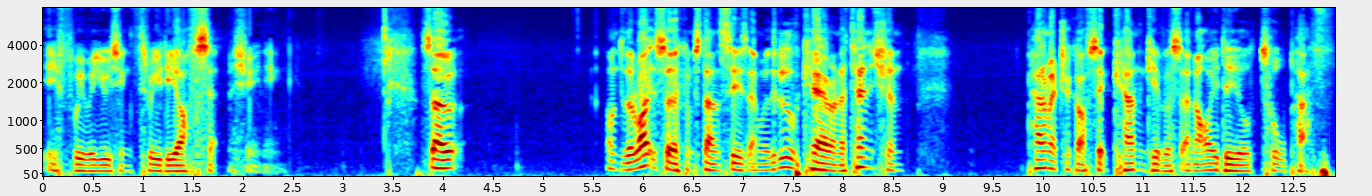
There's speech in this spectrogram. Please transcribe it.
if we were using 3D offset machining. So under the right circumstances and with a little care and attention parametric offset can give us an ideal toolpath.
